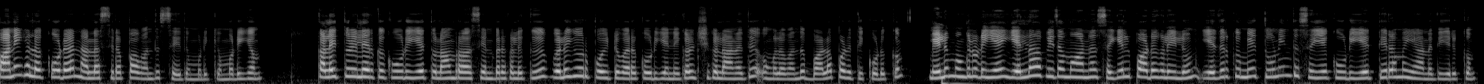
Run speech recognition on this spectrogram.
பணிகளை கூட நல்லா சிறப்பாக வந்து செய்து முடிக்க முடியும். கலைத்துறையில் இருக்கக்கூடிய துலாம் ராசி என்பர்களுக்கு வெளியூர் போயிட்டு வரக்கூடிய நிகழ்ச்சிகளானது உங்களை வந்து பலப்படுத்தி கொடுக்கும். மேலும் உங்களுடைய எல்லா விதமான செயல்பாடுகளிலும் எதற்குமே துணிந்து செய்யக்கூடிய திறமையானது இருக்கும்.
